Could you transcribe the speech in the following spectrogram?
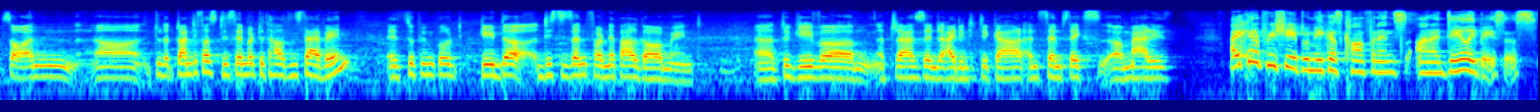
So on uh, to the 21st December 2007, the Supreme Court gave the decision for Nepal government uh, to give um, a transgender identity card and same-sex uh, marriage. I can appreciate Bhumika's confidence on a daily basis.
